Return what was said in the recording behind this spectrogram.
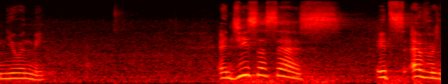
in you and me. And Jesus says, it's everything.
